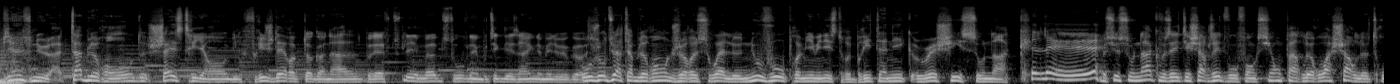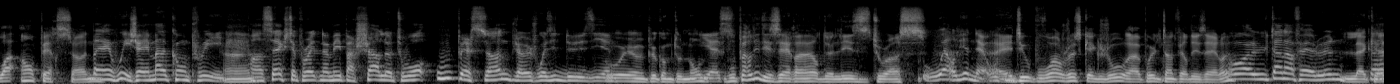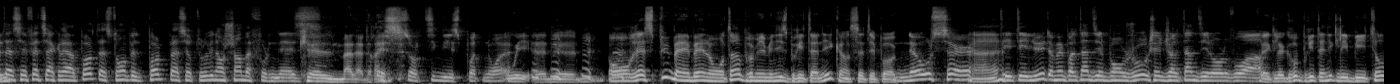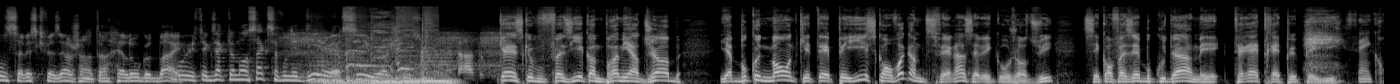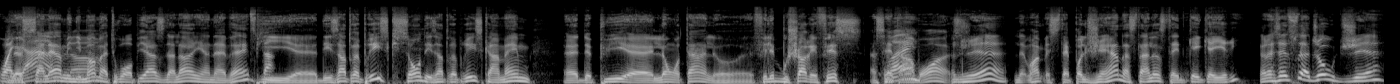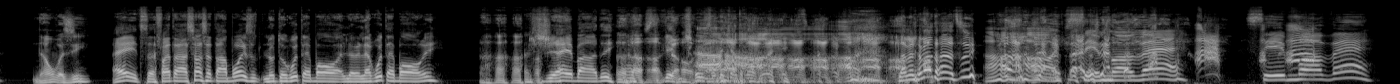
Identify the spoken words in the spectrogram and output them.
Bienvenue à Table Ronde, Chaise Triangle, Frigidaire Octogonal. Bref, tous les meubles se trouvent dans les boutiques des Ingles de mes deux gars. Aujourd'hui, à Table Ronde, je reçois le nouveau premier ministre britannique Rishi Sunak. Clé. Monsieur Sunak, vous avez été chargé de vos fonctions par le roi Charles III en personne. Ben oui, j'avais mal compris. Hein? Je pensais que j'étais pour être nommé par Charles III ou personne, puis j'avais choisi le deuxième. Oui, un peu comme tout le monde. Yes. Vous parlez des erreurs de Liz Truss. Well, you know. Elle a été au pouvoir juste quelques jours, elle n'a pas eu le temps de faire des erreurs. Oh, elle a eu le temps d'en faire une. Laquelle? Quand elle s'est fait sacrer à la porte, elle s'est trompée de porte, puis elle s'est retrouvée dans la chambre à fournaise. Quelle Elle est maladresse. sortie avec des spots noirs. Oui, euh, de- on reste plus bien ben longtemps premier ministre britannique en cette époque. No, sir. Hein? T'es élu, t'as même pas le temps de dire bonjour, j'ai déjà le temps de dire au revoir. Fait que le groupe britannique Les Beatles savait ce qu'ils faisaient en chantant Hello Goodbye. Oui, c'est exactement ça que ça voulait dire. Merci, Rush. Qu'est-ce que vous faisiez comme première job? Il y a beaucoup de monde qui était payé. Ce qu'on voit comme différence avec aujourd'hui, c'est qu'on faisait beaucoup d'heures, mais très, très peu payés. C'est incroyable. Le salaire là. minimum à 3 piastres de l'heure, il y en avait. Puis euh, des entreprises qui sont des entreprises quand même euh, depuis euh, longtemps. Là. Philippe Bouchard et fils à Saint-Ambroise. Le géant. Le- ouais, mais c'était pas le géant dans ce temps-là, c'était une quincaillerie. Connaissais-tu la joke du géant? Non, vas-y. Hey, tu fais attention à emboise, l'autoroute est la route est barrée. Est bandé. C'est vieille chose des années 80. T'avais jamais entendu? Ah, c'est mauvais. C'est mauvais.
